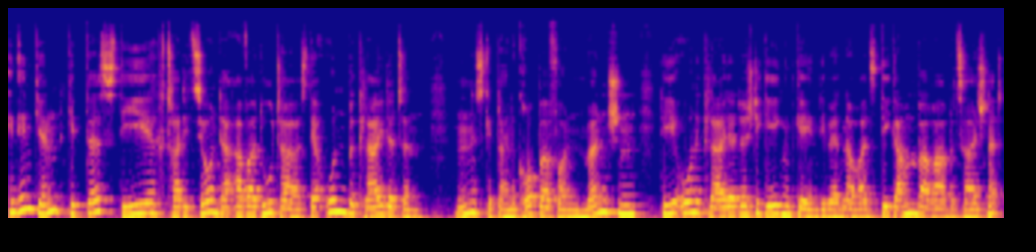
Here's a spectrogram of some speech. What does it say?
In Indien gibt es die Tradition der Avadutas, der Unbekleideten. Hm, es gibt eine Gruppe von Mönchen, die ohne Kleider durch die Gegend gehen. Die werden auch als Digambara bezeichnet,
